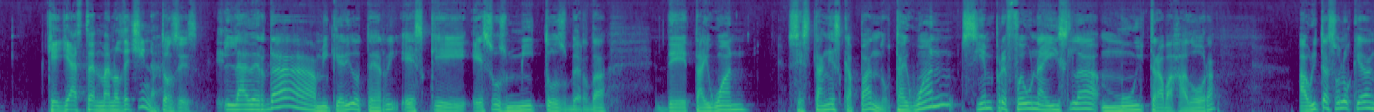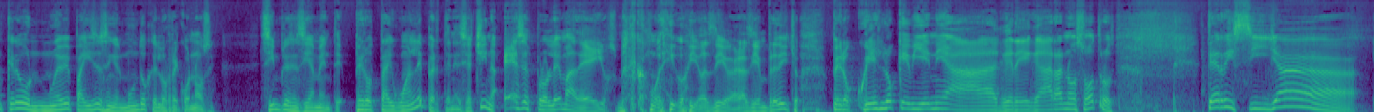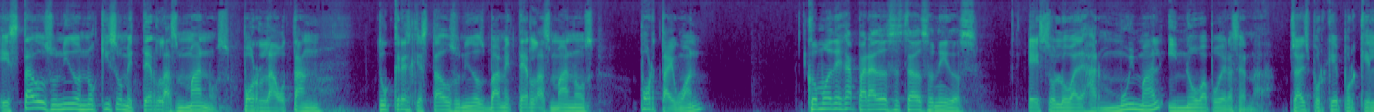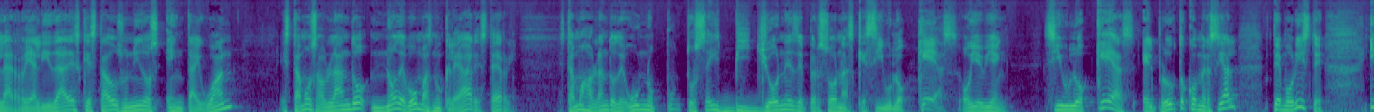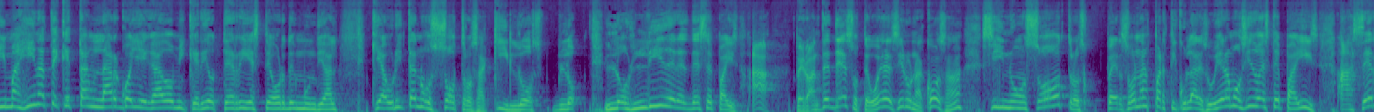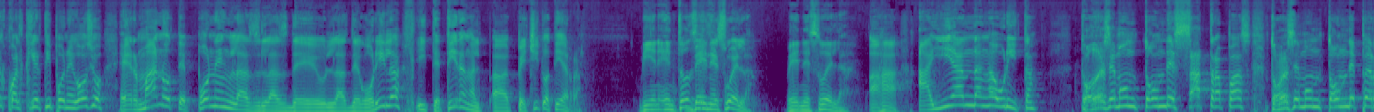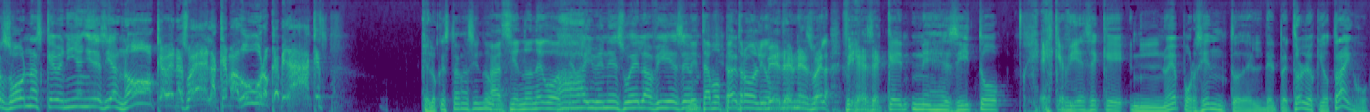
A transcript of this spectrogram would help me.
Que ya está en manos de China. Entonces, la verdad, mi querido Terry, es que esos mitos, ¿verdad? De Taiwán se están escapando. Taiwán siempre fue una isla muy trabajadora. Ahorita solo quedan, creo, nueve países en el mundo que lo reconocen. Simple y sencillamente. Pero Taiwán le pertenece a China. Ese es el problema de ellos, como digo yo así, ¿verdad? Siempre he dicho. Pero ¿qué es lo que viene a agregar a nosotros? Terry, si ya Estados Unidos no quiso meter las manos por la OTAN, ¿tú crees que Estados Unidos va a meter las manos por Taiwán? ¿Cómo deja parados Estados Unidos? Eso lo va a dejar muy mal y no va a poder hacer nada. ¿Sabes por qué? Porque la realidad es que Estados Unidos en Taiwán, estamos hablando no de bombas nucleares, Terry. Estamos hablando de 1.6 billones de personas que si bloqueas, oye bien, si bloqueas el producto comercial, te moriste. Imagínate qué tan largo ha llegado, mi querido Terry, este orden mundial, que ahorita nosotros aquí, los, lo- los líderes de ese país, ah, pero antes de eso, te voy a decir una cosa, ¿ah? si nosotros, personas particulares, hubiéramos ido a este país a hacer cualquier tipo de negocio, hermano, te ponen las, las, de, las de gorila y te tiran al pechito a tierra. Bien, entonces... Venezuela. Venezuela. Ajá. Allí andan ahorita todo ese montón de sátrapas, todo ese montón de personas que venían y decían, no, que Venezuela, que Maduro, que mira, que... es-". ¿Qué es lo que están haciendo? Haciendo negocio. Ay, Venezuela, fíjese. Necesitamos petróleo. Venezuela, fíjese que necesito. Es que fíjese que el 9% del, del petróleo que yo traigo,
